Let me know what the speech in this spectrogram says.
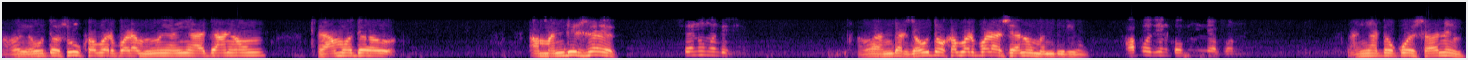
હવે એવું તો શું ખબર પડે? હું અહીંયા અજાણ્યો હું. રામોદ આ મંદિર છે એક. શેનું મંદિર? છે હવે અંદર જવું તો ખબર પડે શેનું મંદિર એવું. આપો જીન કોકને ફોન. અહીંયા તો કોઈ છે નહીં.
